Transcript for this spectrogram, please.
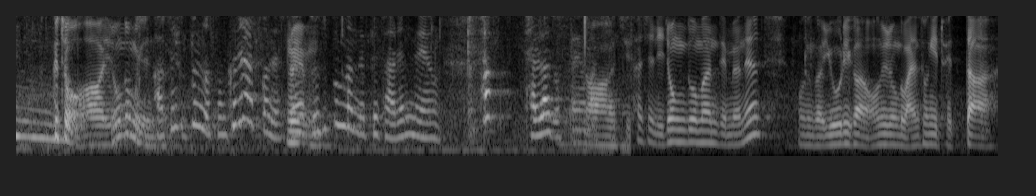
음. 그쵸? 아, 이 정도면 괜찮아. 아, 세 스푼 넣었으면 큰일 날 뻔했어요. 네. 두 스푼만 넣기 잘했네요. 확 달라졌어요. 맛이. 아, 사실 이 정도만 되면은 뭔가 요리가 어느 정도 완성이 됐다.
